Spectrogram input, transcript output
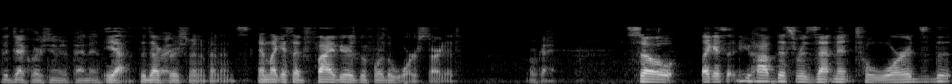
The Declaration of Independence. Yeah, the Declaration of Independence, and like I said, five years before the war started. Okay. So, like I said, you have this resentment towards the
